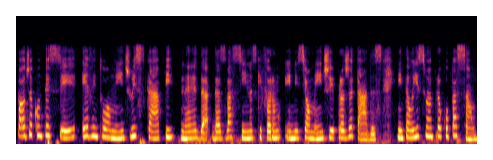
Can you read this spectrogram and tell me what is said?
pode acontecer eventualmente o escape né, da, das vacinas que foram inicialmente projetadas. Então, então, isso é uma preocupação.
